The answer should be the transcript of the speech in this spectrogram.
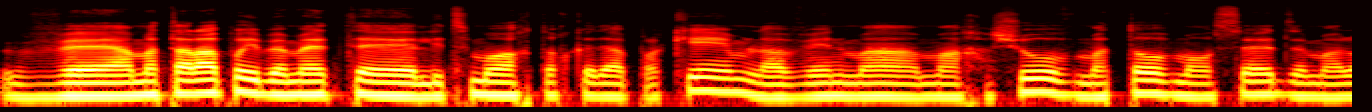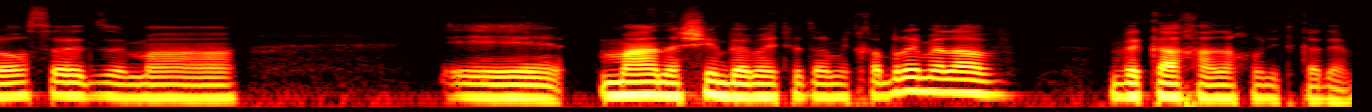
והמטרה פה היא באמת uh, לצמוח תוך כדי הפרקים, להבין מה, מה חשוב, מה טוב, מה עושה את זה, מה לא עושה את זה, מה, uh, מה אנשים באמת יותר מתחברים אליו, וככה אנחנו נתקדם.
